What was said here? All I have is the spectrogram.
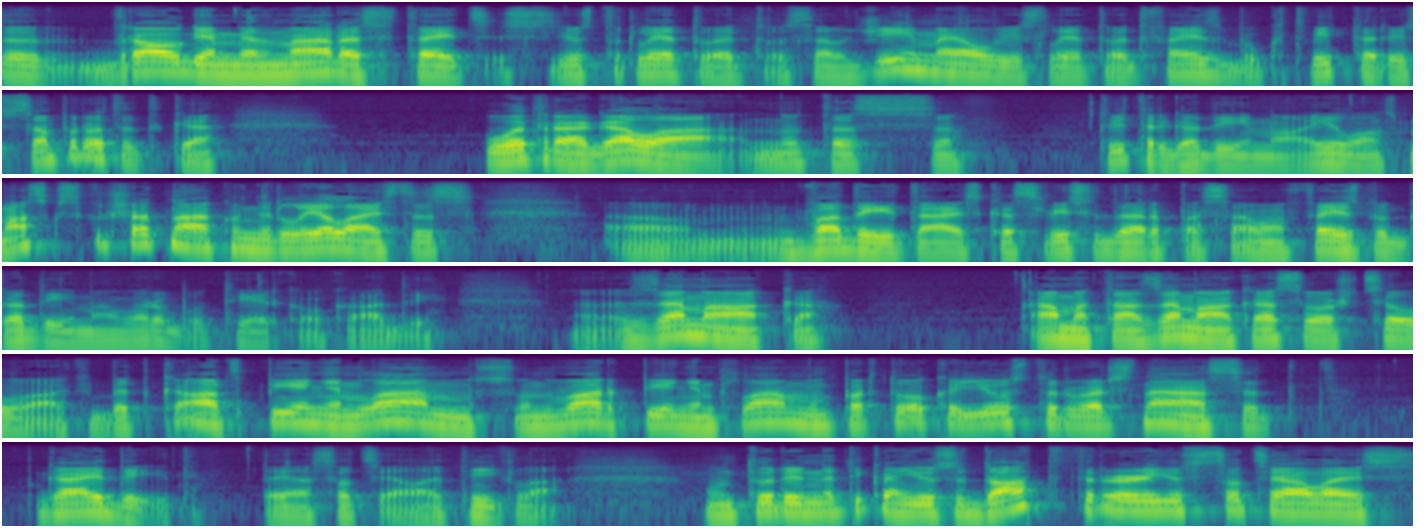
eh, draugiem vienmēr esmu teicis, jūs tur lietojat to savu Gmail, jūs lietojat Facebook, Twitter. Jūs saprotat, ka otrā galā nu, tas eh, Twitter gadījumā Ilons Masks, kurš atnāk un ir lielais tas um, vadītājs, kas visu dara pa savam Facebook gadījumā, varbūt tie ir kaut kādi uh, zemāka amatā zemāk esoši cilvēki, bet kāds pieņem lēmumus un var pieņemt lēmumu par to, ka jūs tur vairs neesat gaidīti tajā sociālajā tīklā. Un tur ir ne tikai jūsu dati, tur arī jūsu sociālais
